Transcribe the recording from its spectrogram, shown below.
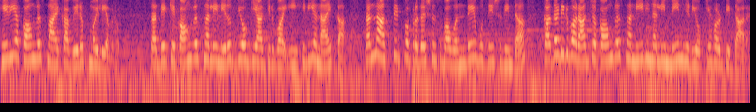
ಹಿರಿಯ ಕಾಂಗ್ರೆಸ್ ನಾಯಕ ವೀರಪ್ಪ ಮೊಯ್ಲಿ ಅವರು. ಸದ್ಯಕ್ಕೆ ಕಾಂಗ್ರೆಸ್ನಲ್ಲಿ ನಿರುದ್ಯೋಗಿಯಾಗಿರುವ ಈ ಹಿರಿಯ ನಾಯಕ ತನ್ನ ಅಸ್ತಿತ್ವ ಪ್ರದರ್ಶಿಸುವ ಒಂದೇ ಉದ್ದೇಶದಿಂದ ಕದಡಿರುವ ರಾಜ್ಯ ಕಾಂಗ್ರೆಸ್ನ ನೀರಿನಲ್ಲಿ ಮೀನ್ ಹಿಡಿಯೋಕೆ ಹೊರಟಿದ್ದಾರೆ.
